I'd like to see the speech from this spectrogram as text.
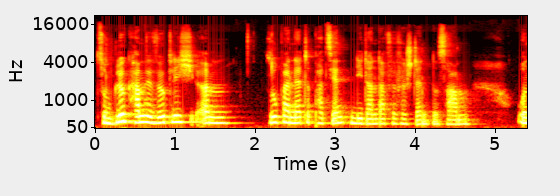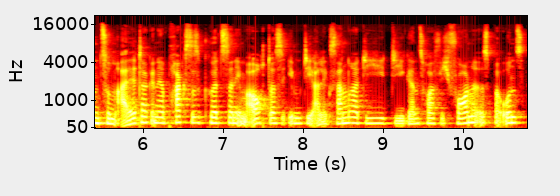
Zum Glück haben wir wirklich ähm, super nette Patienten, die dann dafür Verständnis haben. Und zum Alltag in der Praxis gehört es dann eben auch, dass eben die Alexandra, die, die ganz häufig vorne ist bei uns,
